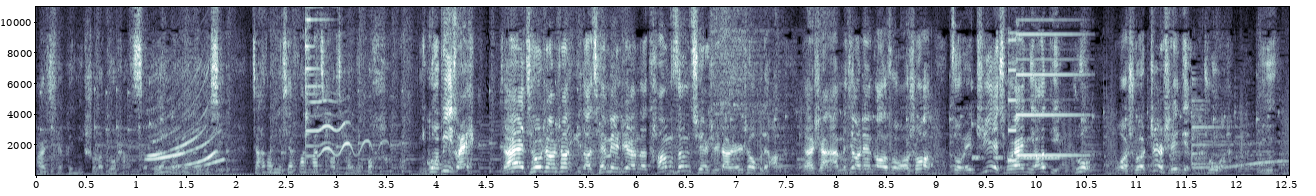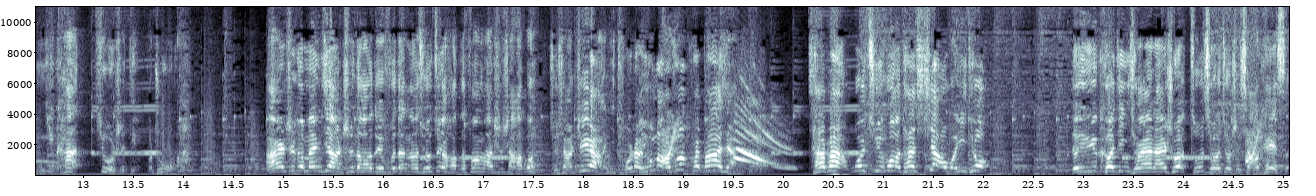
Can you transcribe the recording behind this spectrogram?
而且跟你说了多少次，不要乱扔东西，砸到那些花花草草也不好。你给我闭嘴！在球场上遇到前面这样的唐僧，确实让人受不了。但是俺们教练告诉我说，作为职业球员，你要顶住。我说这谁顶得住啊？你你看，就是顶不住嘛。而这个门将知道对付弹道球最好的方法是啥不？就像这样，你头上有马蜂，快趴下！裁判，我举报他，吓我一跳。对于氪金球员来说，足球就是小 case，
